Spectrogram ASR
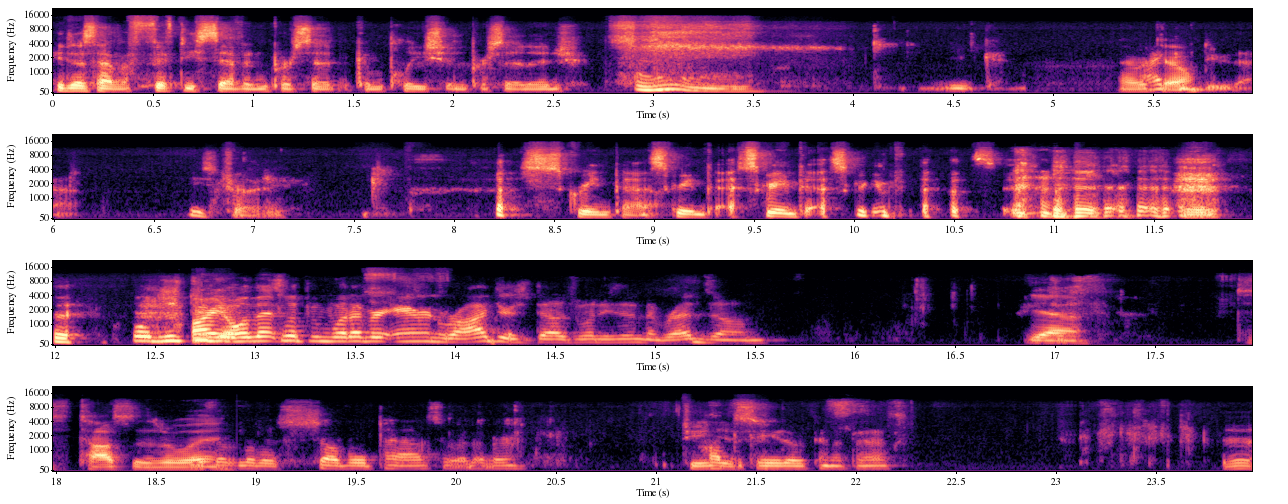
He does have a fifty-seven percent completion percentage. Eek. There we I go. can do that. He's trying. screen pass, screen pass, screen pass, screen pass. Well, just do All right, the well, that- flipping whatever Aaron Rodgers does when he's in the red zone. He yeah, just just tosses it does away. a little shovel pass or whatever, hot potato kind of pass. Yeah.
